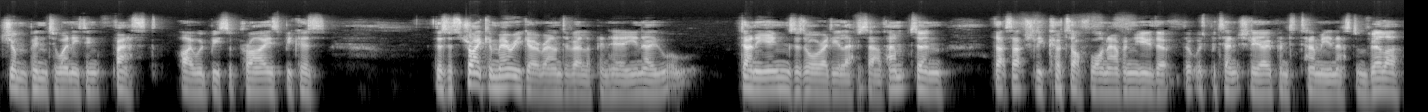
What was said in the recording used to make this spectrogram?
jump into anything fast, I would be surprised because there's a striker merry-go-round developing here. You know, Danny Ings has already left Southampton. That's actually cut off one avenue that, that was potentially open to Tammy and Aston Villa.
